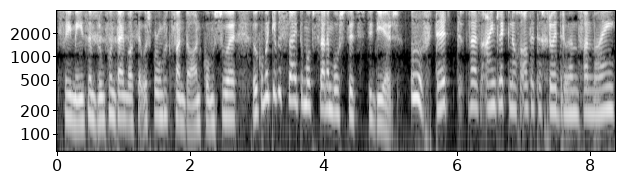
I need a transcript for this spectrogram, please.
vir die mense in Bloemfontein waar sy oorspronklik vandaan kom. So, hoekom het jy besluit om op Stellenbosch te studeer? Oef, dit was eintlik nog altyd 'n groot droom van my.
